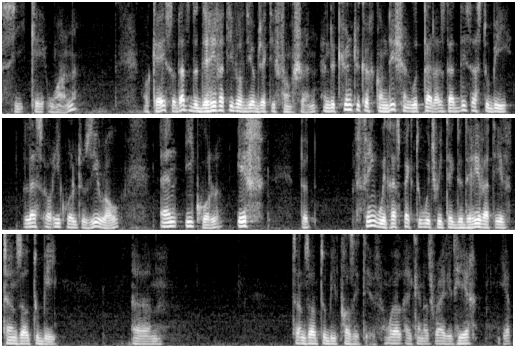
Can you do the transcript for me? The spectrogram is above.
ck1 okay so that's the derivative of the objective function and the Kuhn-Tucker condition would tell us that this has to be less or equal to 0 and equal if the thing with respect to which we take the derivative turns out to be um, turns out to be positive. Well, I cannot write it here. Yep,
